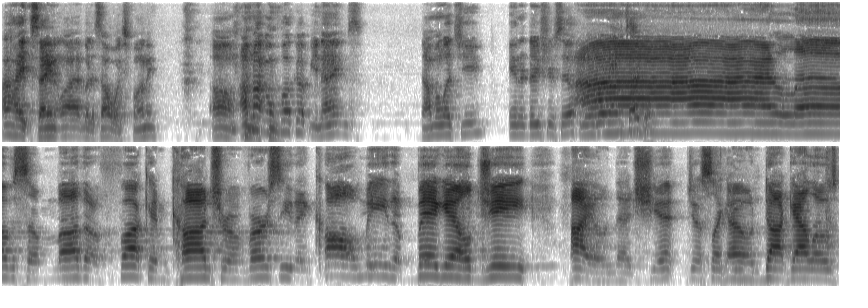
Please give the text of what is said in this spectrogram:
I hate saying it like that, but it's always funny. Um, I'm not gonna fuck up your names. I'm gonna let you introduce yourself and we'll go around the table. I love some motherfucking controversy. They call me the big LG. I own that shit, just like I own Doc Gallows.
